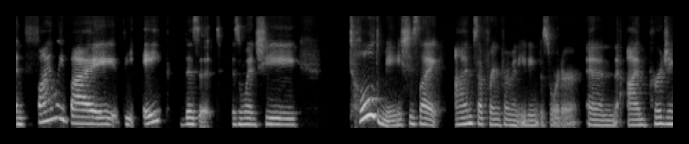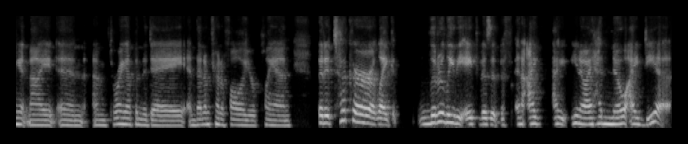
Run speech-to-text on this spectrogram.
And finally, by the eighth visit, is when she told me, she's like, I'm suffering from an eating disorder and I'm purging at night and I'm throwing up in the day and then I'm trying to follow your plan. But it took her like literally the eighth visit and i i you know i had no idea.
